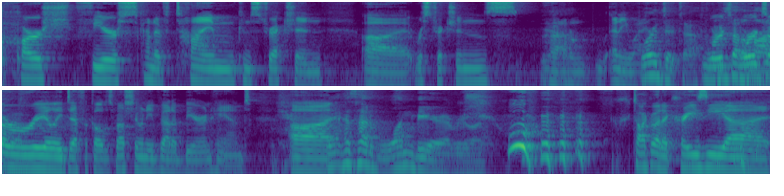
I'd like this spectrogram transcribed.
harsh, fierce kind of time constriction uh, restrictions. I don't. Anyway, Words are tough. Words We've said a words are really difficult, especially when you've got a beer in hand. Uh, Grant has had one beer, everyone. talk about a crazy uh,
